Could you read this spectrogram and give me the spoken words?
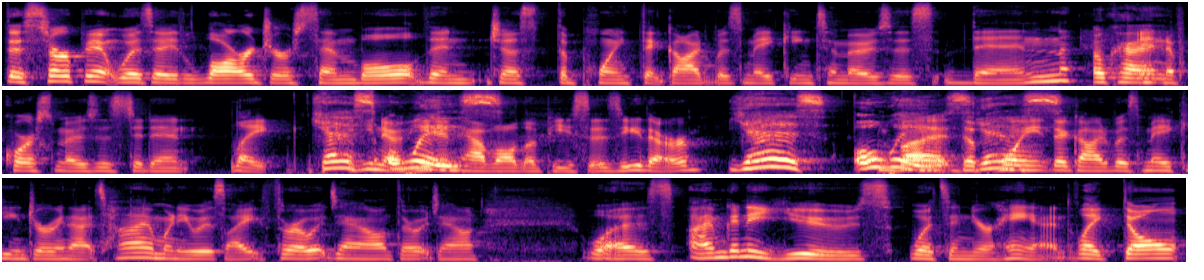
The serpent was a larger symbol than just the point that God was making to Moses then. Okay. And of course, Moses didn't like, Yes, you know, he didn't have all the pieces either. Yes. Always. But the yes. point that God was making during that time when he was like, throw it down, throw it down, was I'm going to use what's in your hand. Like, don't,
